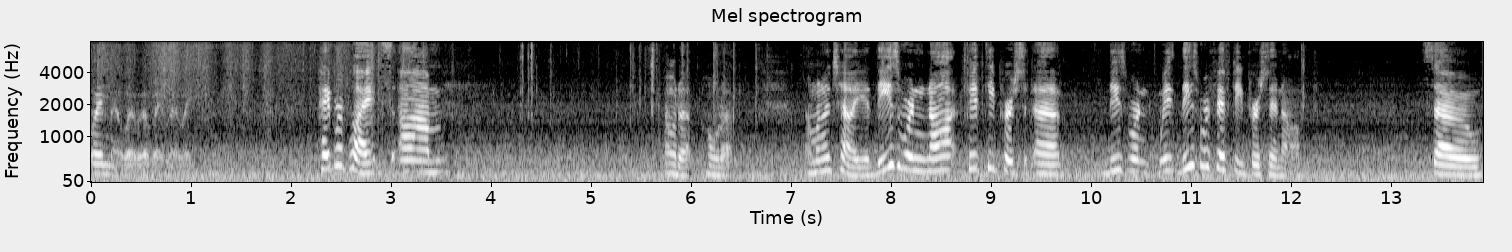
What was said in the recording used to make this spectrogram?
wait, wait, wait, wait, wait. Paper plates. Um, hold up, hold up. I'm gonna tell you, these were not 50%, uh, these were, we, these were 50% off. So,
